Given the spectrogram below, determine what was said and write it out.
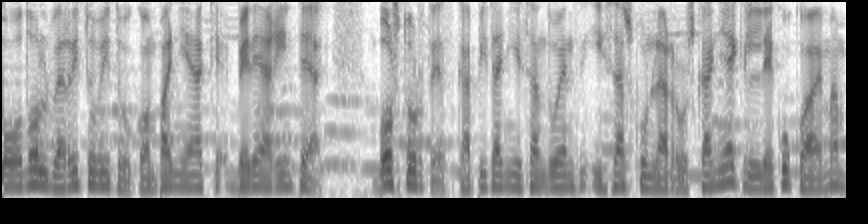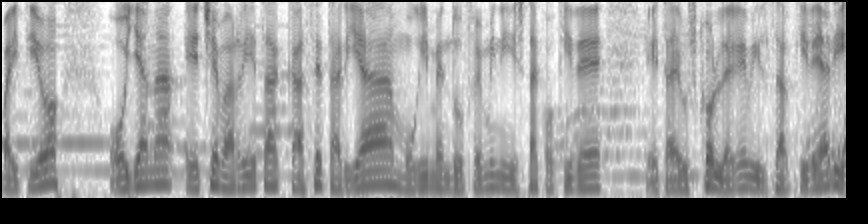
odol berritu bitu konpainiak bere aginteak. Bost urtez, kapitain izan duen izaskun larruskainek lekukoa eman baitio, oiana etxe barrieta kazetaria, mugimendu feministako kide eta eusko lege biltzarkideari.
